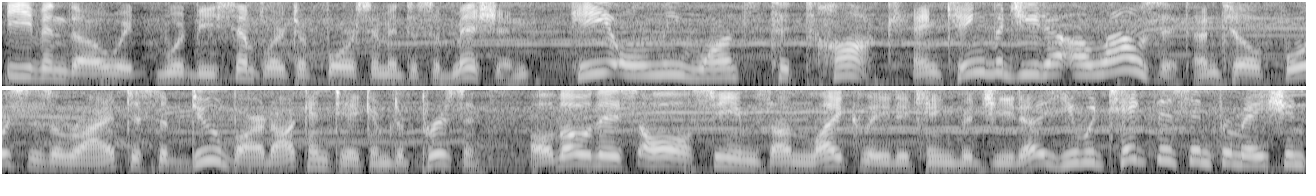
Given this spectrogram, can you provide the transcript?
even though it would be simpler to force him into submission. He only wants to talk, and King Vegeta allows it until forces arrive to subdue Bardock and take him to prison. Although this all seems unlikely to King Vegeta, he would take this information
